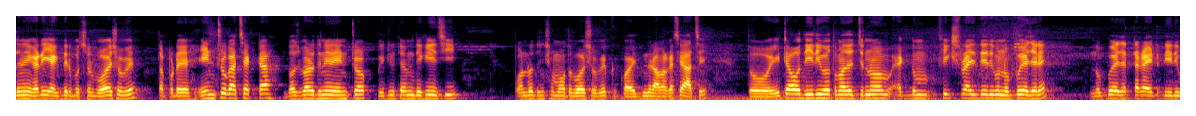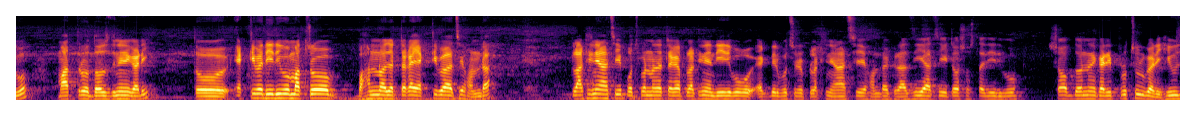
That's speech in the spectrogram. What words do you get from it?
দিনের গাড়ি, এক দেড় বছর বয়স হবে। তারপরে এন্ট্রক আছে একটা, দশ বারো দিনের এন্ট্রক ভিডিওতে আমি দেখিয়েছি, পনেরো দিন সম্ভবত বয়স হবে কয়েকদিন ধরে আমার কাছে আছে। তো এটাও দিয়ে দিব তোমাদের জন্য, একদম ফিক্সড প্রাইস দিয়ে দিব নব্বই হাজারে। নব্বই হাজার টাকা এটা দিয়ে দিব, মাত্র দশ দিনের গাড়ি। তো অ্যাক্টিভা দিয়ে দিব মাত্র বাহান্ন হাজার টাকায় অ্যাক্টিভা আছে হন্ডা প্লাটিনা আছে, পঁচপান্ন হাজার টাকা প্লাটিনা দিয়ে দিব, এক দেড় বছরের প্লাটিনা আছে হন্ডা গ্রাজি আছে, এটাও সস্তায় দিয়ে দিব। সব ধরনের গাড়ি, প্রচুর গাড়ি হিউজ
